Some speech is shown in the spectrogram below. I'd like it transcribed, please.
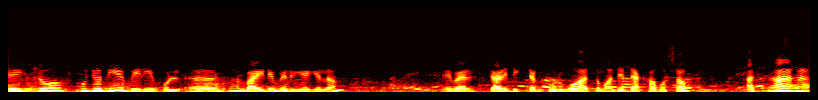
এই তো পুজো দিয়ে বেরিয়ে পড়ল বাইরে বেরিয়ে গেলাম। এবার চারিদিকটা ঘুরবো আর তোমাদের দেখাবো সব। আচ্ছা হ্যাঁ হ্যাঁ।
